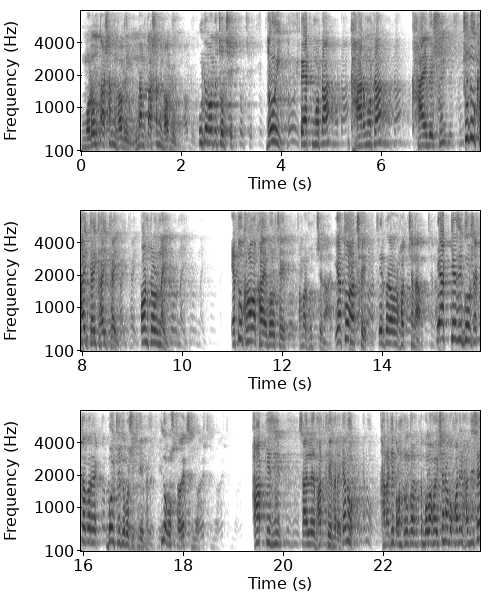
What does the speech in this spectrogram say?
মোড়ল তো আসামি হবে, ইমাম তো আসামি হবে। উল্টো পথে চলছে। দুই, পেট মোটা, ঘাড় মোটা, খায় বেশি, শুধু খাই খাই খাই খাই। কন্ট্রোল নাই। এত খাওয়া খায় বলছে, আমার হচ্ছে না। এত আছে, এরপরে আমার হচ্ছে না। এক কেজি গোশ একেবারে বৈঠকে বসে খেয়ে ফেলে। কি অবস্থা দেখছেন? হাফ কেজি চাইলের ভাত খেয়ে ফেলে। কেন? খানাকে কন্ট্রোল করতে বলা হয়েছে না বখারির হাদিসে?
